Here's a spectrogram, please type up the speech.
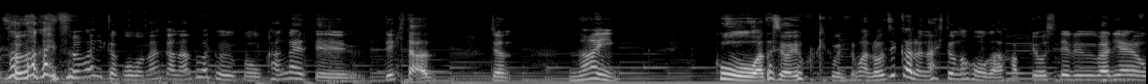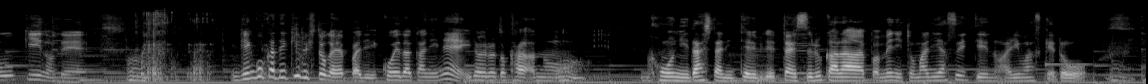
ん。そうなんかいつの間にかこうなんかなんとなくこう考えてできたじゃない方を私はよく聞くんです。まあロジカルな人の方が発表してる割合は大きいので言語化できる人がやっぱり声高にねいろいろとかあの、本に出したりテレビで言ったりするからやっぱ目に留まりやすいっていうのはありますけど。うん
